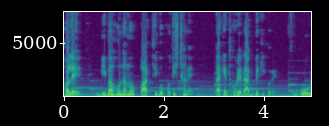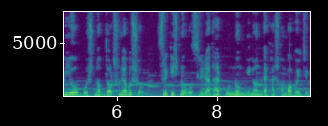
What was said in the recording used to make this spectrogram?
ফলে বিবাহ নামক পার্থিব প্রতিষ্ঠানে তাকে ধরে রাখবে কি করে? গৌড়ীয় বৈষ্ণব দর্শনে অবশ্য শ্রীকৃষ্ণ ও শ্রীরাধার পূর্ণ মিলন দেখা সম্ভব হয়েছিল।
